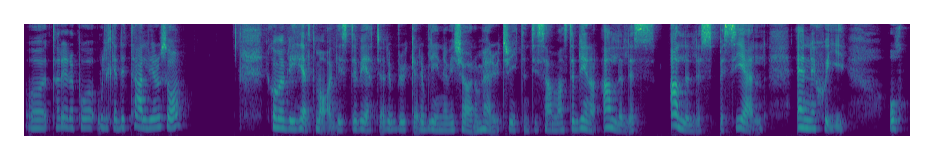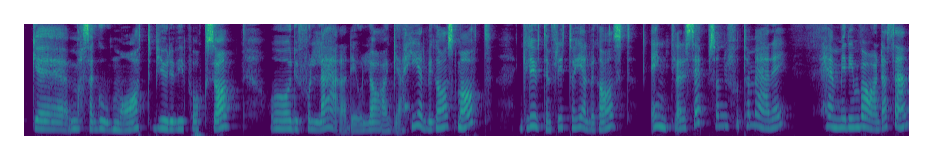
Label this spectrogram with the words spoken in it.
och ta reda på olika detaljer och så. Det kommer bli helt magiskt, det vet jag. Det brukar det bli när vi kör de här retreaten tillsammans. Det blir en alldeles, alldeles speciell energi. Och eh, massa god mat bjuder vi på också. Och du får lära dig att laga helvegansk mat glutenfritt och helveganskt. Enkla recept som du får ta med dig hem i din vardag sen.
